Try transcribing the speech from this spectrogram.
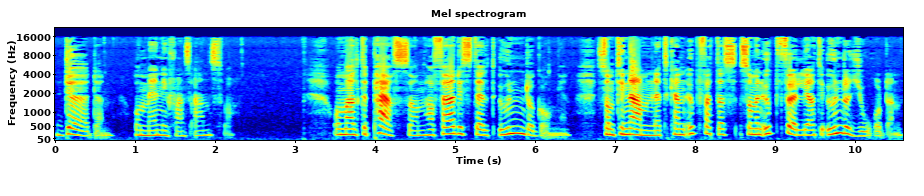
döden och människans ansvar och Malte Persson har färdigställt Undergången, som till namnet kan uppfattas som en uppföljare till Underjorden,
